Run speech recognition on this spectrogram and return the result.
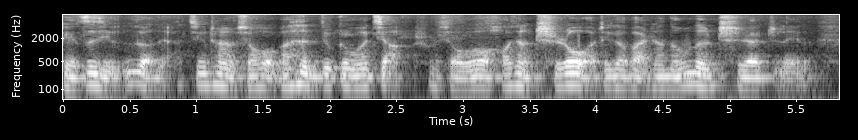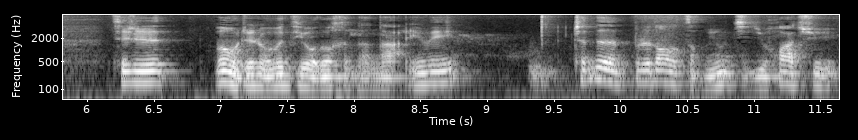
给自己饿的呀，经常有小伙伴就跟我讲 说：“小罗，我好想吃肉啊，这个晚上能不能吃啊之类的。”其实。问我这种问题，我都很尴尬，因为真的不知道怎么用几句话去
